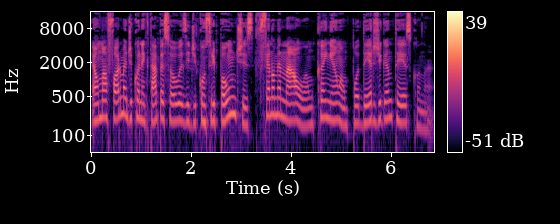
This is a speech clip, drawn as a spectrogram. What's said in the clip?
é uma forma de conectar pessoas e de construir pontes fenomenal, é um canhão, é um poder gigantesco, né?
